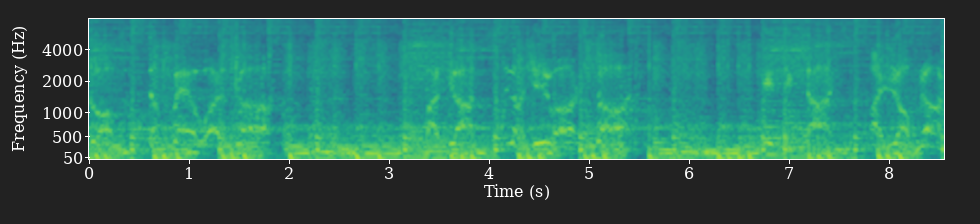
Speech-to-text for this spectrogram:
Com de peu al cap Malgrat la llibertat Indignant a l'obra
